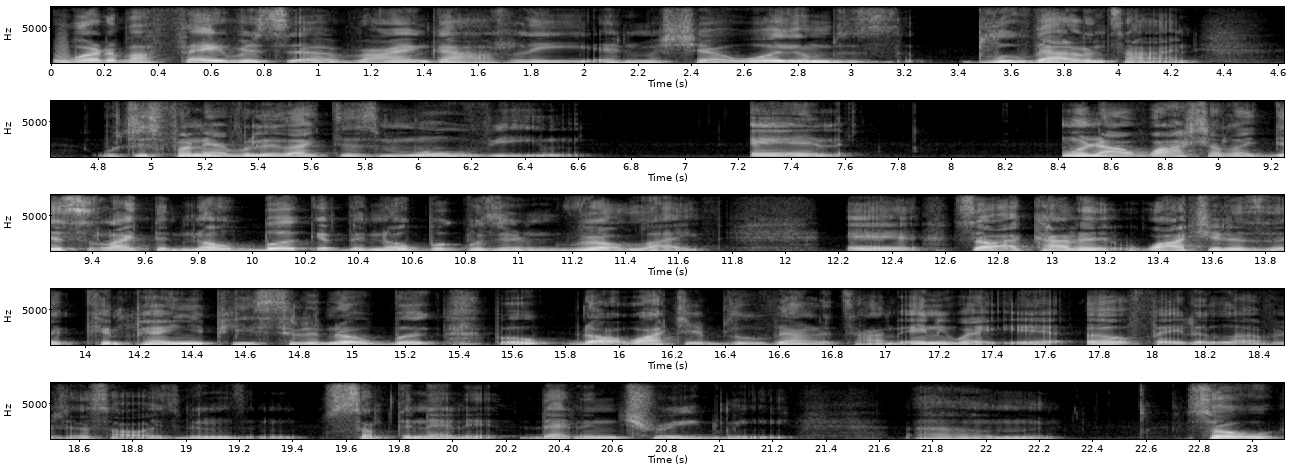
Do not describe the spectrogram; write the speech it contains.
one of my favorites, uh, Ryan Gosling and Michelle Williams, Blue Valentine, which is funny. I really like this movie, and when I watched, it, like, this is like the Notebook if the Notebook was in real life. And so I kind of watch it as a companion piece to the Notebook, but no, watch it Blue Valentine. Anyway, ill-fated lovers. That's always been something that that intrigued me. Um, so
